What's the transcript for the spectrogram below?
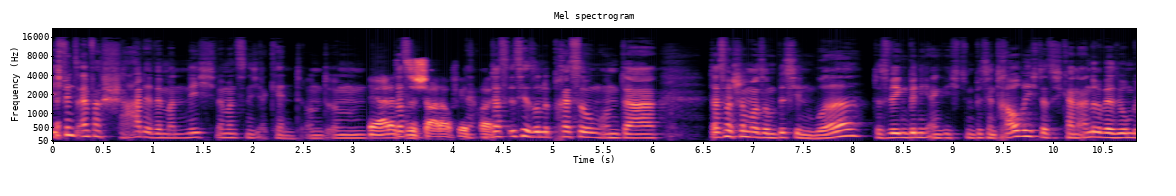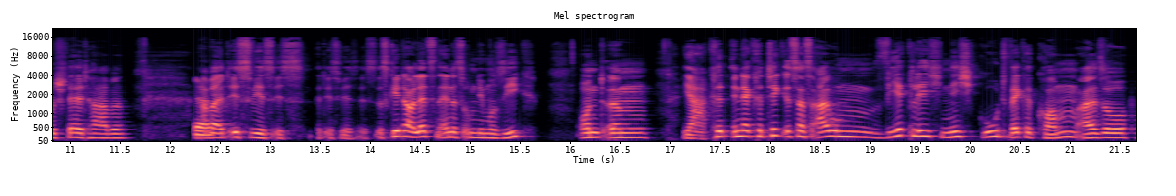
ich finde es einfach schade, wenn man nicht, wenn man es nicht erkennt. Und ähm, ja, das, das ist schade auf jeden ja, Fall. Das ist hier so eine Pressung und da das war schon mal so ein bisschen, deswegen bin ich eigentlich ein bisschen traurig, dass ich keine andere Version bestellt habe. Ja. Aber es ist, wie es ist. Es ist, wie es ist. Es geht aber letzten Endes um die Musik. Und ähm, ja, in der Kritik ist das Album wirklich nicht gut weggekommen. Also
